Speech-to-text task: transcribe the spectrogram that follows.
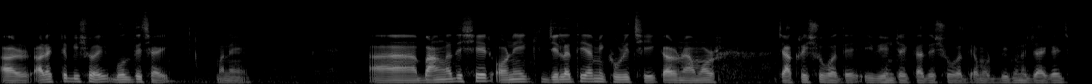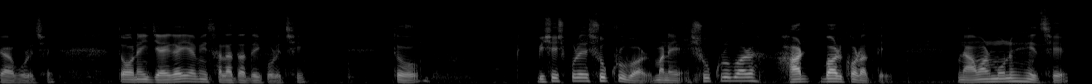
আর আরেকটা বিষয় বলতে চাই মানে বাংলাদেশের অনেক জেলাতেই আমি ঘুরেছি, কারণ আমার চাকরির সুবাদে ইভেন্টের কাজের সুবাদে, আমার বিভিন্ন জায়গায় যাওয়া পড়েছে। তো অনেক জায়গায় আমি সালাত আদায় করেছি। তো বিশেষ করে শুক্রবার মানে শুক্রবার হাটবার করাতে মানে আমার মনে হয়েছে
